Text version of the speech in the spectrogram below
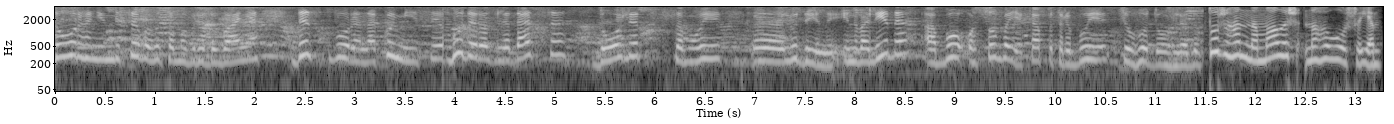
до органів місцевого самоврядування, де створена комісія, буде розглядатися догляд самої е, людини, інваліда або особи, яка потребує цього догляду. Тож Ганна Малиш наголошує,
